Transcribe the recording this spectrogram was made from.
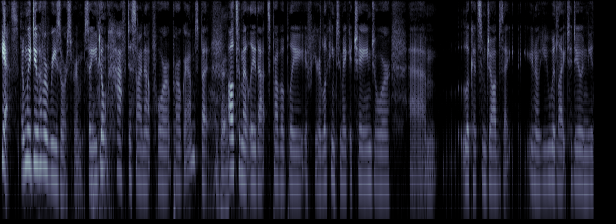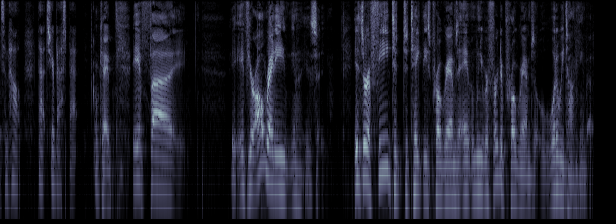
Yes, and we do have a resource room, so okay. you don't have to sign up for programs, but okay. ultimately, that's probably if you're looking to make a change or um, look at some jobs that you know you would like to do and need some help. That's your best bet. Okay, if uh, if you're already you know. Is, there a fee to, to take these programs? And when you refer to programs, what are we talking about?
